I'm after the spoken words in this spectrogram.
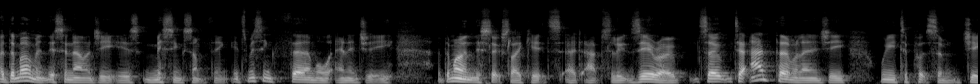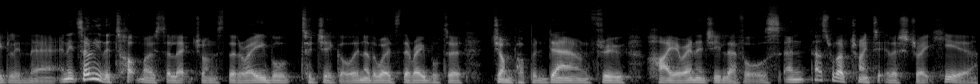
At the moment, this analogy is missing something. It's missing thermal energy. At the moment, this looks like it's at absolute zero. So to add thermal energy, we need to put some jiggle in there. And it's only the topmost electrons that are able to jiggle. In other words, they're able to jump up and down through higher energy levels. And that's what I've tried to illustrate here.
